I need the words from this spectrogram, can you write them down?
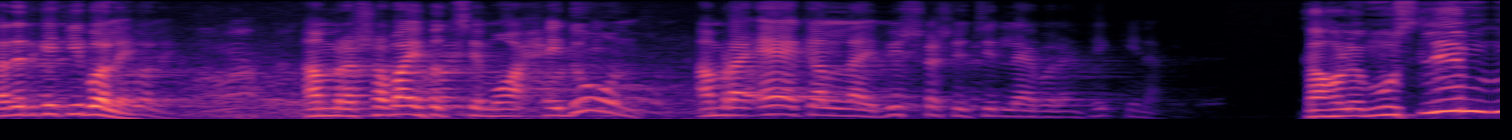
তাদেরকে কি বলে? আমরা সবাই হচ্ছে মুয়াহিদুন। আমরা এক আল্লাহ বিশ্বাসী, চিল্লায় বলেন, ঠিক কিনা? তাহলে মুসলিম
